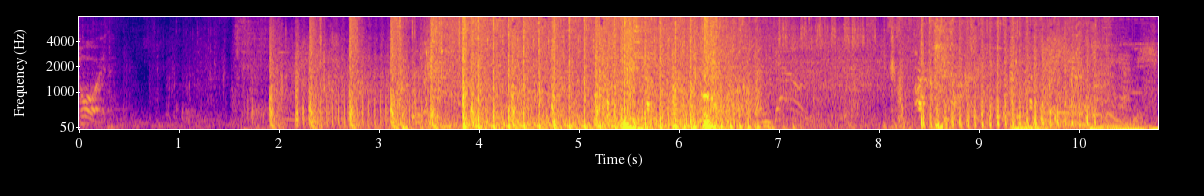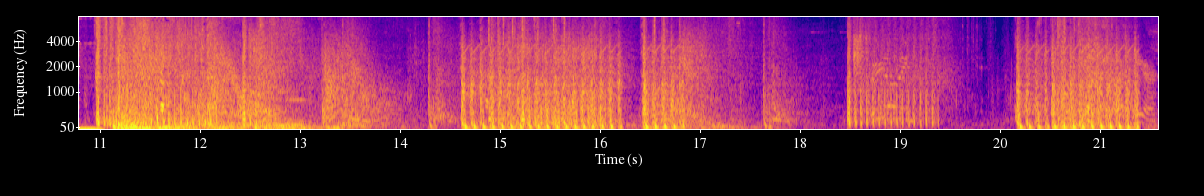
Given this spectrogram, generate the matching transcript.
deployed. I'm down. Reloading. Here.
